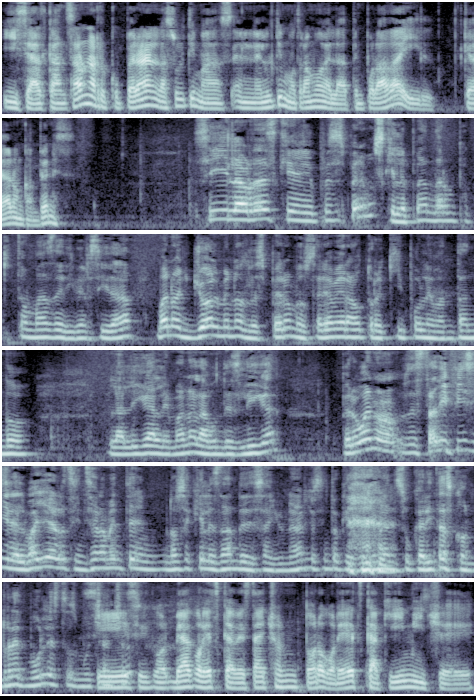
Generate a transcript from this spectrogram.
y se alcanzaron a recuperar en las últimas, en el último tramo de la temporada y quedaron campeones. Sí, la verdad es que pues esperemos que le puedan dar un poquito más de diversidad. Bueno, yo al menos lo espero, me gustaría ver a otro equipo levantando la liga alemana, la Bundesliga. Pero bueno, está difícil. El Bayern, sinceramente, no sé qué les dan de desayunar. Yo siento que desayunan sucaritas con Red Bull estos muchachos. Sí, sí, Go- ve a Goretzka, está hecho un toro Goretzka, Kimmich, eh,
